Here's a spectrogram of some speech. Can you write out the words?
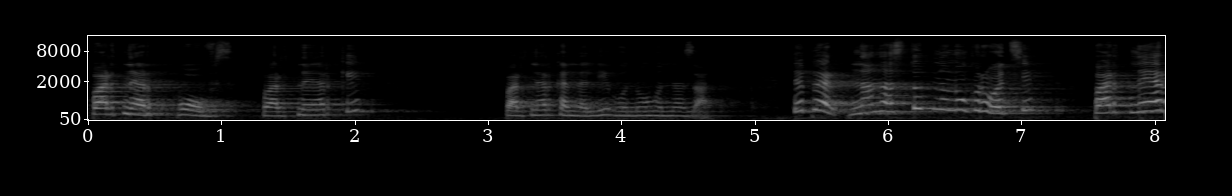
партнер повз партнерки, партнерка на ліву ногу назад. Тепер на наступному кроці партнер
